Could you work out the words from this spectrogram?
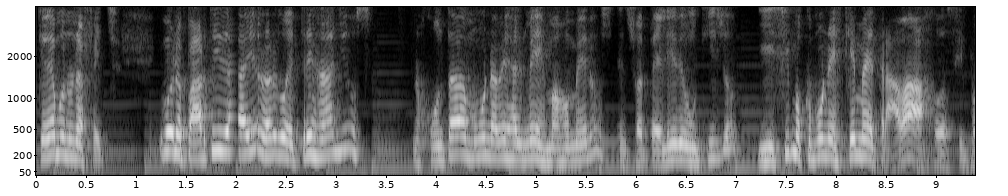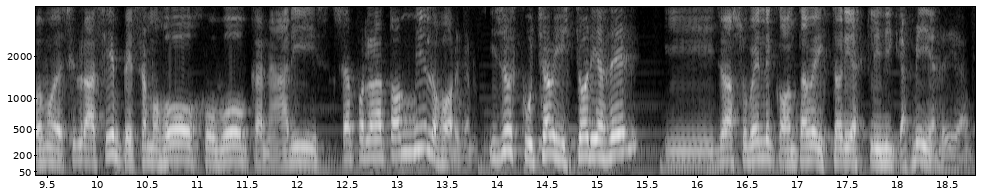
Quedamos en una fecha. Y bueno, a partir de ahí, a lo largo de tres años, nos juntábamos una vez al mes más o menos en su atelier de Unquillo y hicimos como un esquema de trabajo, si podemos decirlo así. Empezamos ojo, boca, nariz, o sea, por la anatomía y los órganos. Y yo escuchaba historias de él y yo a su vez le contaba historias clínicas mías, digamos,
